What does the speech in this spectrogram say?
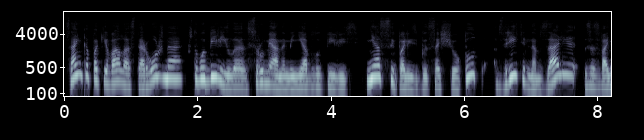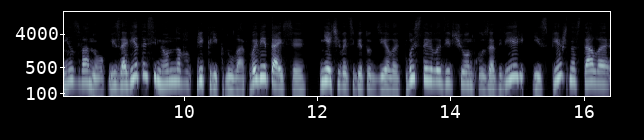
Санька покивала осторожно, чтобы белила с румянами не облупились, не осыпались бы со щек. Тут в зрительном зале зазвонил звонок. Лизавета Семеновна прикрикнула. «Выметайся! Нечего тебе тут делать. Выставила девчонку за дверь и спешно стала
